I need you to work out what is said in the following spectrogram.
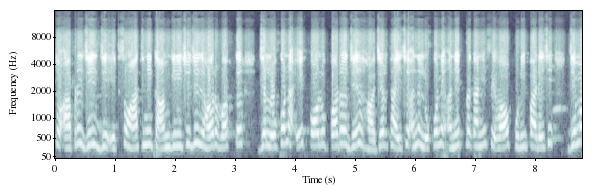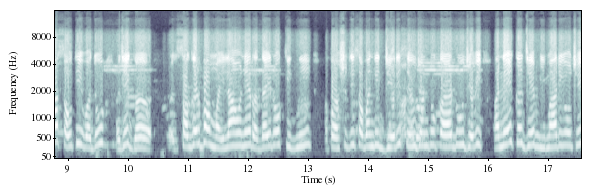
તો આપણે જે જે એકસો આઠની કામગીરી છે, જે હર વખત જે લોકોના એક કોલ ઉપર જે હાજર થાય છે અને લોકોને અનેક પ્રકારની સેવાઓ પૂરી પાડે છે, જેમાં સૌથી વધુ જે સગર્ભા મહિલાઓને હૃદયરોગ કિડની, પ્રસૂતિ સંબંધિત ઝેરી શિવજંતુ કરડવું જેવી અનેક જે બીમારીઓ છે,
